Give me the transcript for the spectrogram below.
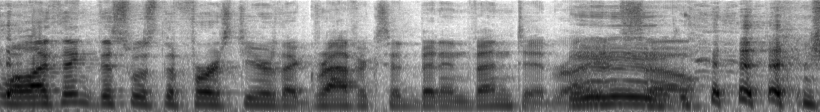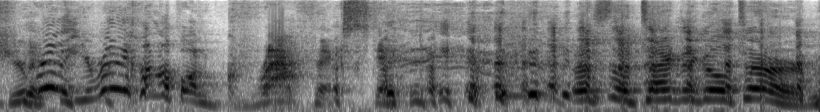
Well, I think this was the first year that graphics had been invented, right? Mm. So You're really you're really hung up on graphics, Stanley. that's the technical term.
